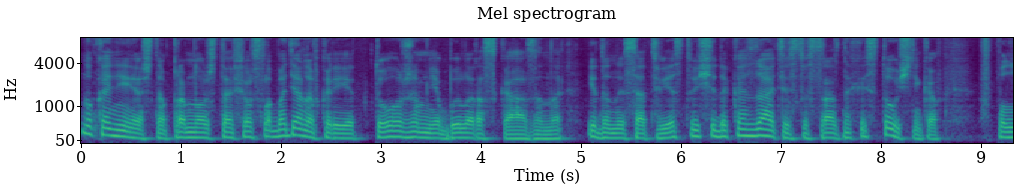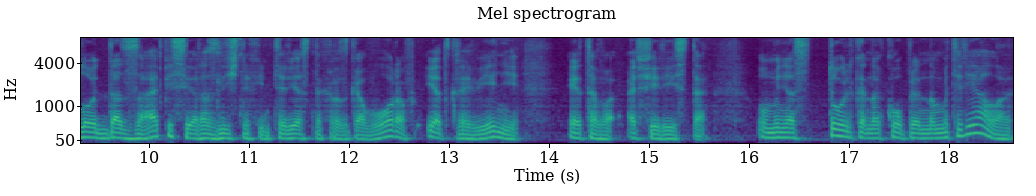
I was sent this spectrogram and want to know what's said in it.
Ну, конечно, про множество афер Слободяна в Корее тоже мне было рассказано и даны соответствующие доказательства с разных источников – вплоть до записи различных интересных разговоров и откровений этого афериста. У меня столько накоплено материала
